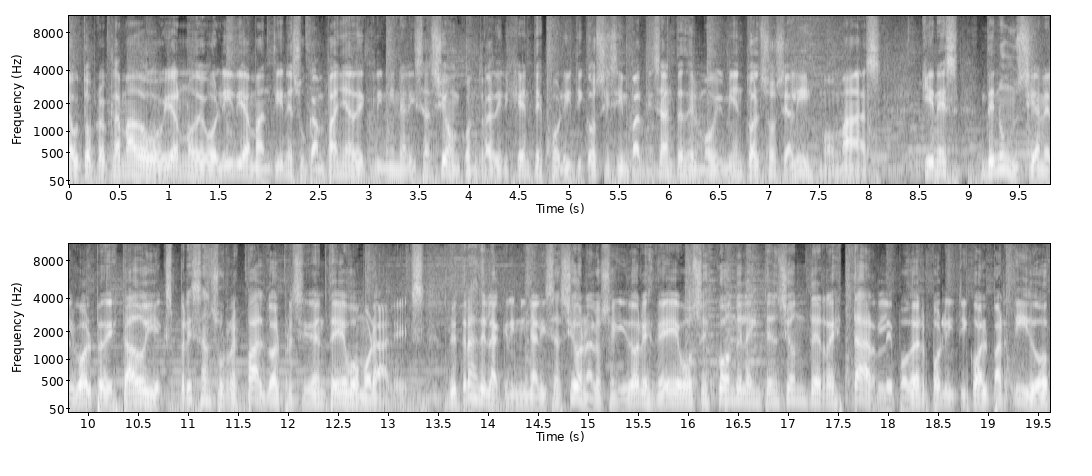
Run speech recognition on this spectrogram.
autoproclamado gobierno de Bolivia mantiene su campaña de criminalización contra dirigentes políticos y simpatizantes del movimiento al socialismo, más quienes denuncian el golpe de Estado y expresan su respaldo al presidente Evo Morales. Detrás de la criminalización a los seguidores de Evo se esconde la intención de restarle poder político al partido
